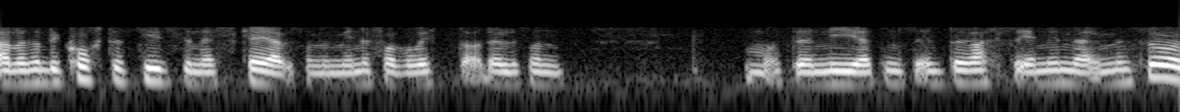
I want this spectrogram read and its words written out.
Eller sånn, det er tid siden jeg skrev, som er mine favoritter. Det er litt sånn på en måte nyhetens interesse inni meg. Men så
